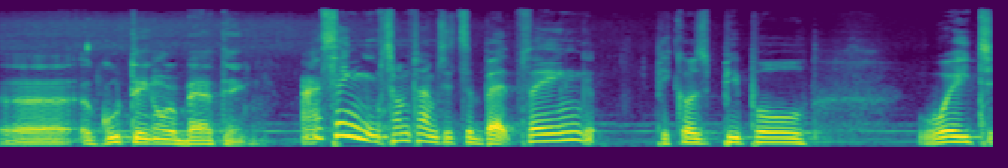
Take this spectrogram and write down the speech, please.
uh, a good thing or a bad thing? I think sometimes it's a bad thing because people wait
